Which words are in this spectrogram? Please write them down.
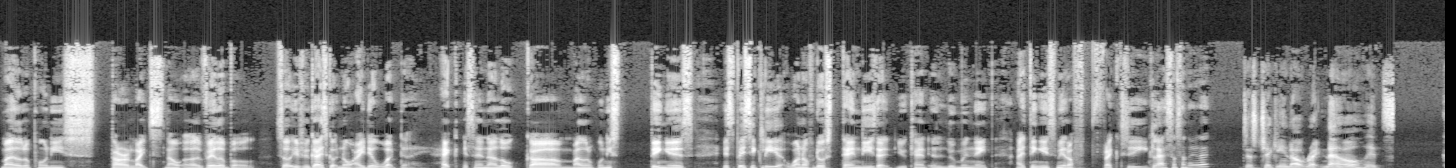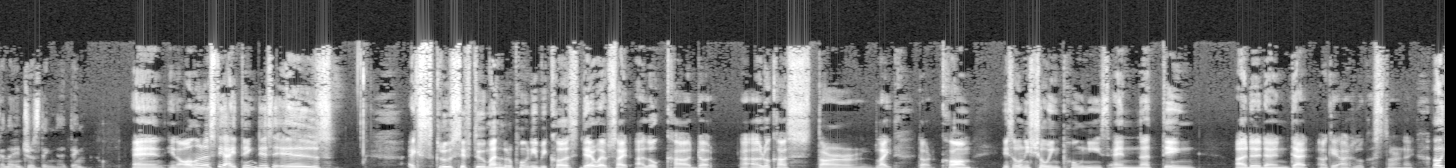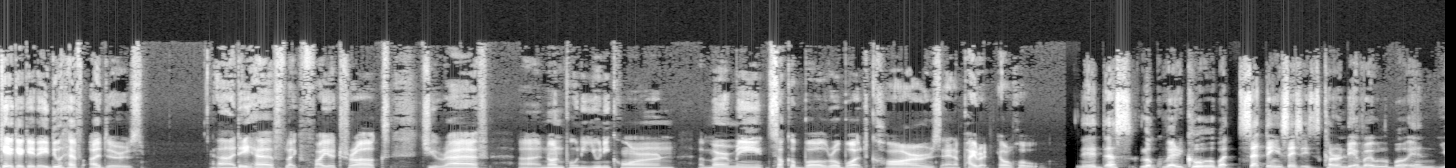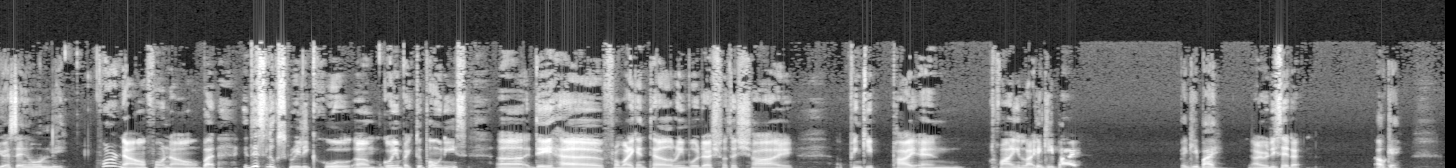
My Little Pony Starlight's now available. So if you guys got no idea what the heck is an Aloka My Little Pony thing is, it's basically one of those standees that you can illuminate. I think it's made of plexiglass or something like that. Just checking it out right now. It's kind of interesting. I think. And in all honesty, I think this is exclusive to My Little Pony because their website, aloka. dot uh, alokastarlight.com is only showing ponies and nothing other than that. Okay, Aloka Starlight. Okay, okay, okay. They do have others. Uh, they have like fire trucks, giraffe, uh, non-pony unicorn, a mermaid, soccer ball, robot, cars, and a pirate. Yo ho. It does look very cool, but sad thing it says it's currently available in USA only. For now, for now, but this looks really cool. Um, going back to ponies, uh, they have, from what I can tell, Rainbow Dash, Fluttershy, Pinkie Pie, and Twilight. Pinkie Pie. Pinkie Pie. I already said that. Okay.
